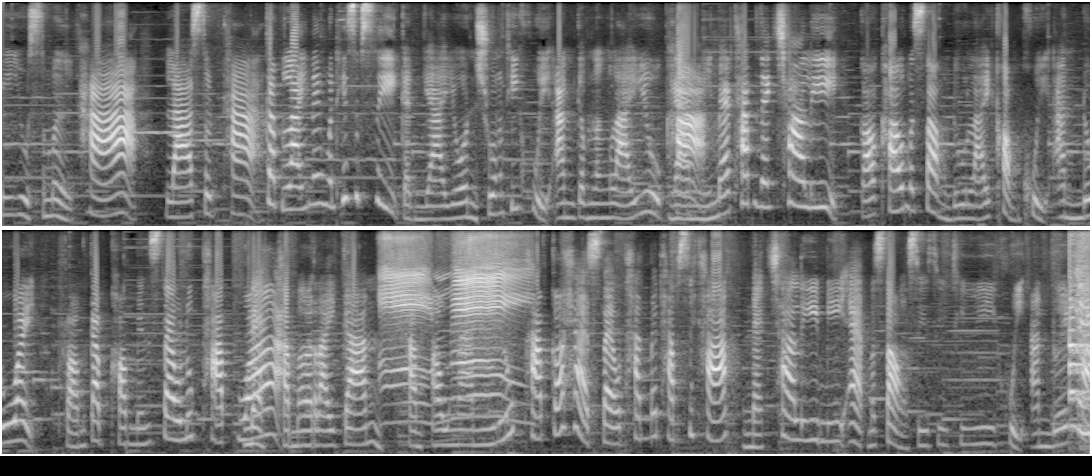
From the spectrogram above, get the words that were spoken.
ลีอยู่เสมอค่ะ ล่าสุดค่ะ กับไลฟ์ในวันที่ 14 กันยายน ช่วงที่ขุยอันกำลังไลฟ์อยู่ค่ะงานนี้แม่ทัพเน็กชาลีก็เข้ามาส่องดูไลฟ์ของขุยอันด้วยพร้อมกับคอมเมนต์แซวลูกทัพว่าแน็กทำอะไรกันทำเอางานนี้ลูกทัพก็แห่แซวท่านแม่ทัพสิคะแน็กชาลีมีแอบมาส่อง CCTV ขุยอันด้วยค่ะ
